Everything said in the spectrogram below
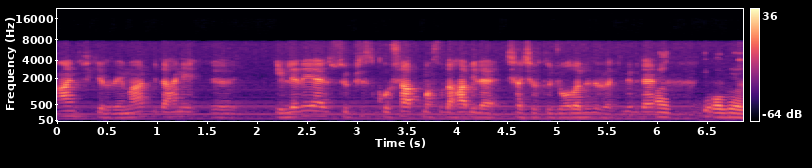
aynı fikirdeyim abi. Bir de hani e, ileriye sürpriz koşu atması daha bile şaşırtıcı olabilir rakibi. Bir de Aynen. Oluyor.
